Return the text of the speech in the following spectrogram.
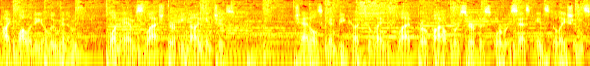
high quality aluminum, 1M 39 inches. Channels can be cut to length flat profile for surface or recessed installations,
